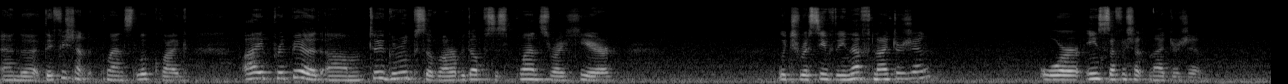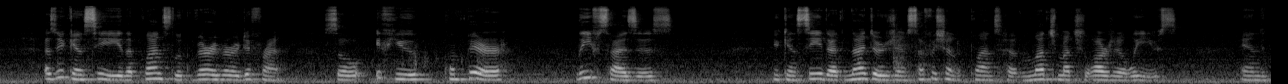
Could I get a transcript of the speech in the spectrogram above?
and uh, deficient plants look like, I prepared um, two groups of Arabidopsis plants right here, which received enough nitrogen or insufficient nitrogen. As you can see, the plants look very, very different. So if you compare leaf sizes, you can see that nitrogen sufficient plants have much, much larger leaves. And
